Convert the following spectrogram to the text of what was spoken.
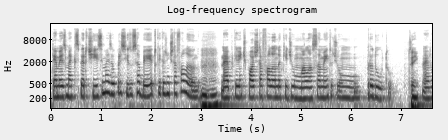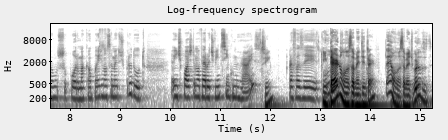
tem a mesma expertise, mas eu preciso saber do que, que a gente está falando. Uhum. Né? Porque a gente pode estar falando aqui de um lançamento de um produto, Sim. né? vamos supor, uma campanha de lançamento de produto. A gente pode ter uma verba de 25 mil reais Sim. para fazer tudo. Interno, um lançamento interno? É um lançamento de produto.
